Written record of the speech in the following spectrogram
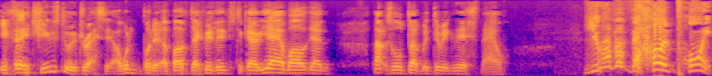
if they choose to address it. I wouldn't put it above David Lynch to go, yeah, well, yeah, that's all done. We're doing this now. You have a valid point.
